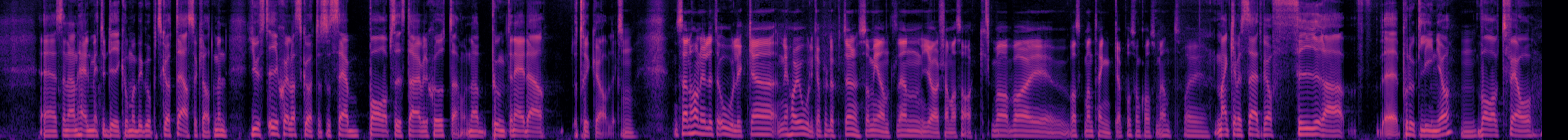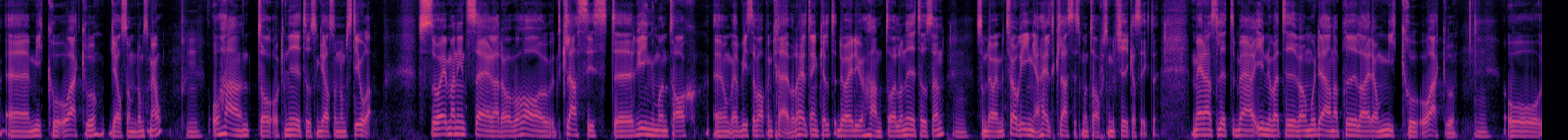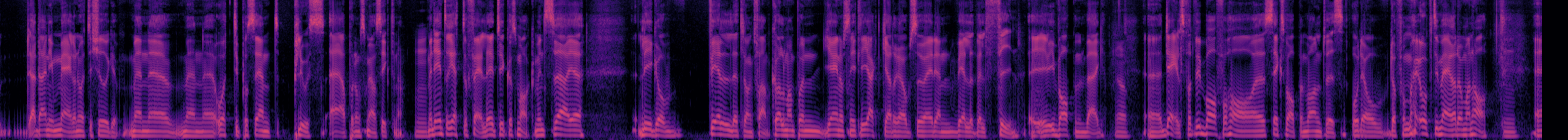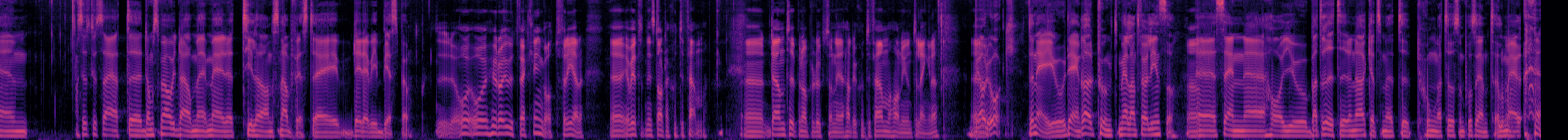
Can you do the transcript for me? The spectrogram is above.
Eh, sen är det en hel metodik hur man bygger upp ett skott där såklart. Men just i själva skottet så ser jag bara precis där jag vill skjuta. Och när punkten är där, då trycker jag av. Liksom. Mm. Sen har ni lite olika, ni har ju olika produkter som egentligen gör samma sak. Vad, vad, är, vad ska man tänka på som konsument? Man kan väl säga att vi har fyra eh, produktlinjer, mm. varav två eh, mikro och akro går som de små. Mm. Och Hunter och 9000 går som de stora. Så är man intresserad av att ha ett klassiskt eh, ringmontage, eh, om vissa vapen kräver det helt enkelt, då är det ju Hunter eller 9000 mm. som då är med två ringar, helt klassiskt montage som ett kikarsikte. Medan lite mer innovativa och moderna prylar är då mikro och akro. Mm. Och ja, där är nog mer än 80-20, men, eh, men 80% eh, plus är på de små siktena. Mm. Men det är inte rätt och fel, det är tyck och smak. Men Sverige ligger väldigt långt fram. Kollar man på en genomsnittlig jaktgarderob så är den väldigt, väldigt fin i, i vapenväg. Ja. Eh, dels för att vi bara får ha eh, sex vapen vanligtvis och då, då får man optimera de man har. Mm. Um, så jag skulle säga att eh, de små där med, med ett tillhörande snabbfäste, är, det är det vi är bäst på. Och, och hur har utvecklingen gått för er? Jag vet att ni startade 75. Den typen av produkt som ni hade 75 har ni ju inte längre. Både och. Den är ju, det är en röd punkt mellan två linser. Ja. Eh, sen eh, har ju batteritiden ökat med typ 100 000 procent eller mer.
